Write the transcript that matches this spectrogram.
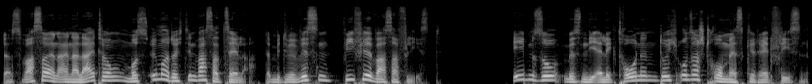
Das Wasser in einer Leitung muss immer durch den Wasserzähler, damit wir wissen, wie viel Wasser fließt. Ebenso müssen die Elektronen durch unser Strommessgerät fließen.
